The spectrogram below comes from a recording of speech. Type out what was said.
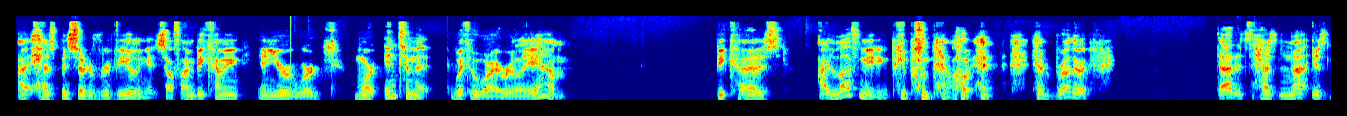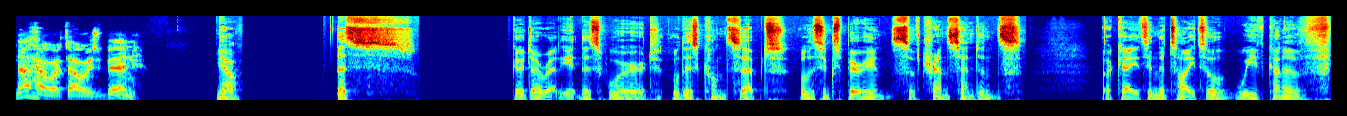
uh, has been sort of revealing itself. I'm becoming, in your word, more intimate with who I really am because I love meeting people now. And, and brother, that is, has not is not how it's always been. Yeah. Let's go directly at this word or this concept or this experience of transcendence. Okay, it's in the title. We've kind of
